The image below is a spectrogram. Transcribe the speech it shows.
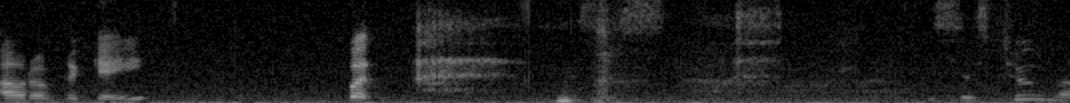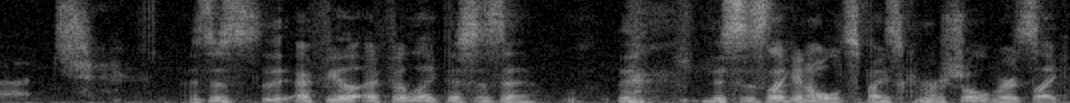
out of the gate. But this is this is too much. This is I feel I feel like this is a this is like an Old Spice commercial where it's like,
